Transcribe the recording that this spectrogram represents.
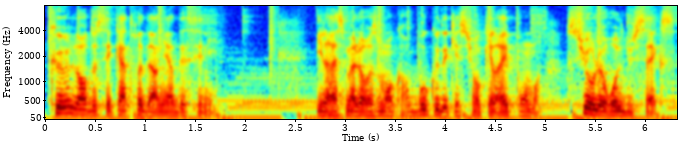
que lors de ces quatre dernières décennies. Il reste malheureusement encore beaucoup de questions auxquelles répondre sur le rôle du sexe,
